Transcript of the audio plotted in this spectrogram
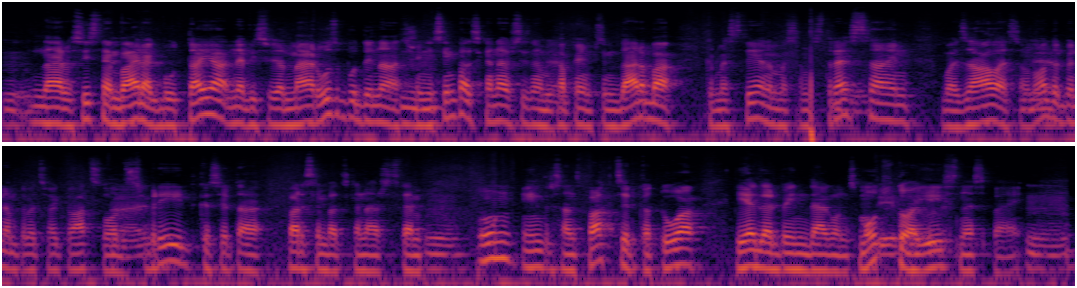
Nervu sistēmu, vairāk būt tajā, nevis vienmēr uzbudināt mm. šī simpātiskā nervu sistēma, kā piemēram darbā, kad mēs cienām, esam stresaini vai zālē savu nodarbinām, tāpēc vajag to atslodzes Jā. brīdi, kas ir tā parasimpātiskā nervu sistēma. Mm. Un interesants fakts ir, ka to iedarbina deguns. Mūsu to īsti nespēja. Mm.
